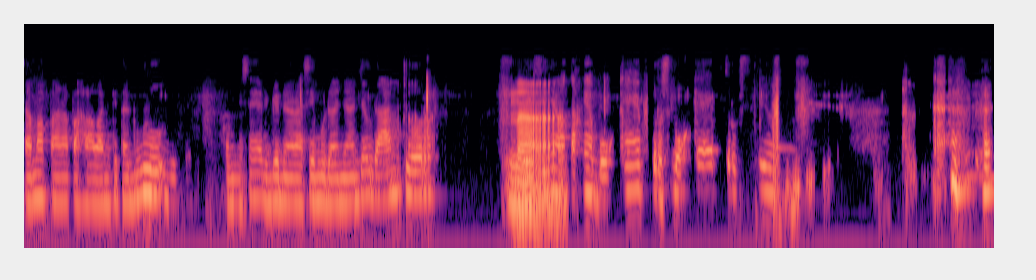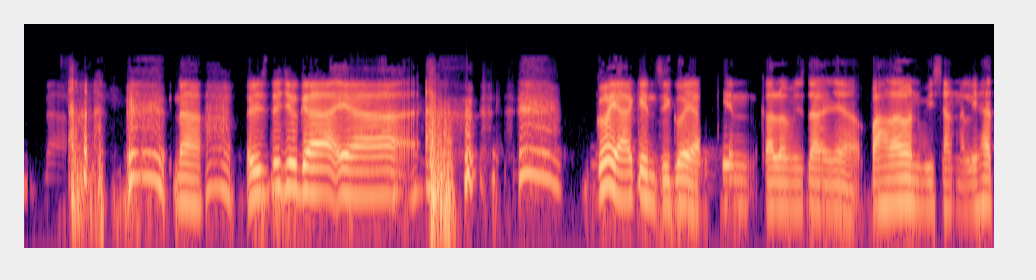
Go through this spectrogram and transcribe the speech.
sama para pahlawan kita dulu gitu misalnya di generasi mudanya aja udah hancur Nah, Biasanya otaknya bokep terus bokep terus iya. Nah, habis itu juga ya gue yakin sih, gue yakin kalau misalnya pahlawan bisa ngelihat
